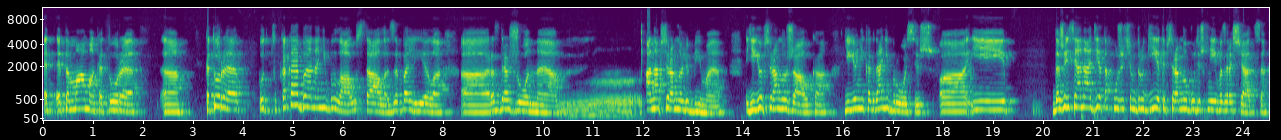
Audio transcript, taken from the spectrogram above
Это, это мама, которая которая вот какая бы она ни была, устала, заболела, э, раздраженная, она все равно любимая, ее все равно жалко, ее никогда не бросишь. Э, и даже если она одета хуже, чем другие, ты все равно будешь к ней возвращаться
